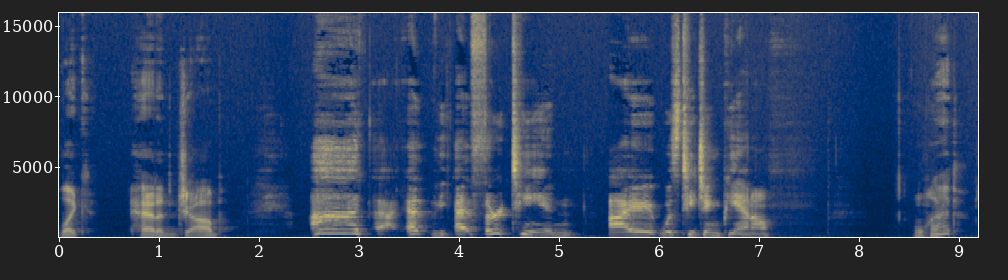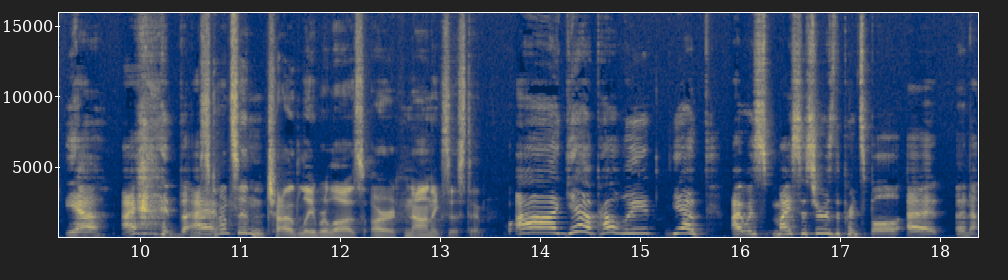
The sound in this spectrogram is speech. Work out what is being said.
like had a job? Ah, at at 13 I was teaching piano. What? Yeah, I had I, Wisconsin child labor laws are non-existent. Uh yeah, probably. Yeah. I was my sister was the principal at an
